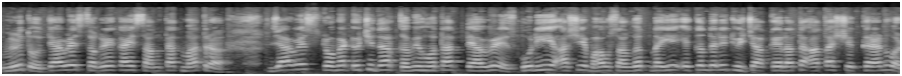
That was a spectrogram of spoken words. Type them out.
मिळतो त्यावेळेस सगळे काय सांगतात मात्र ज्यावेळेस टोमॅटोचे दर कमी होतात त्यावेळेस कोणीही असे भाव सांगत नाहीये. एकंदरीत विचार केला तर आता शेतकऱ्यांवर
